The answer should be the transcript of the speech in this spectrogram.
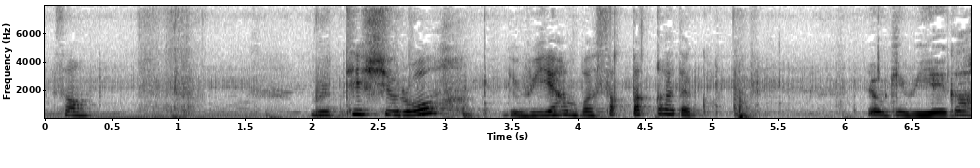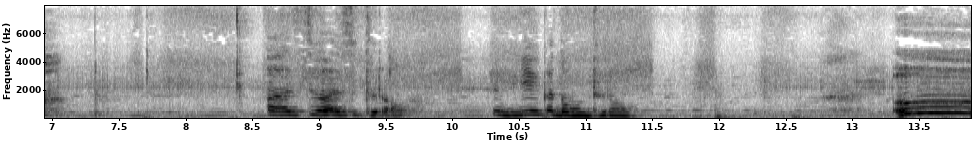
그래서 물티슈로 위에 한번 싹 닦아야 될 것 같아요. 여기 위에가 아주 아주 더러워. 위에가 너무 더러워. 어!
